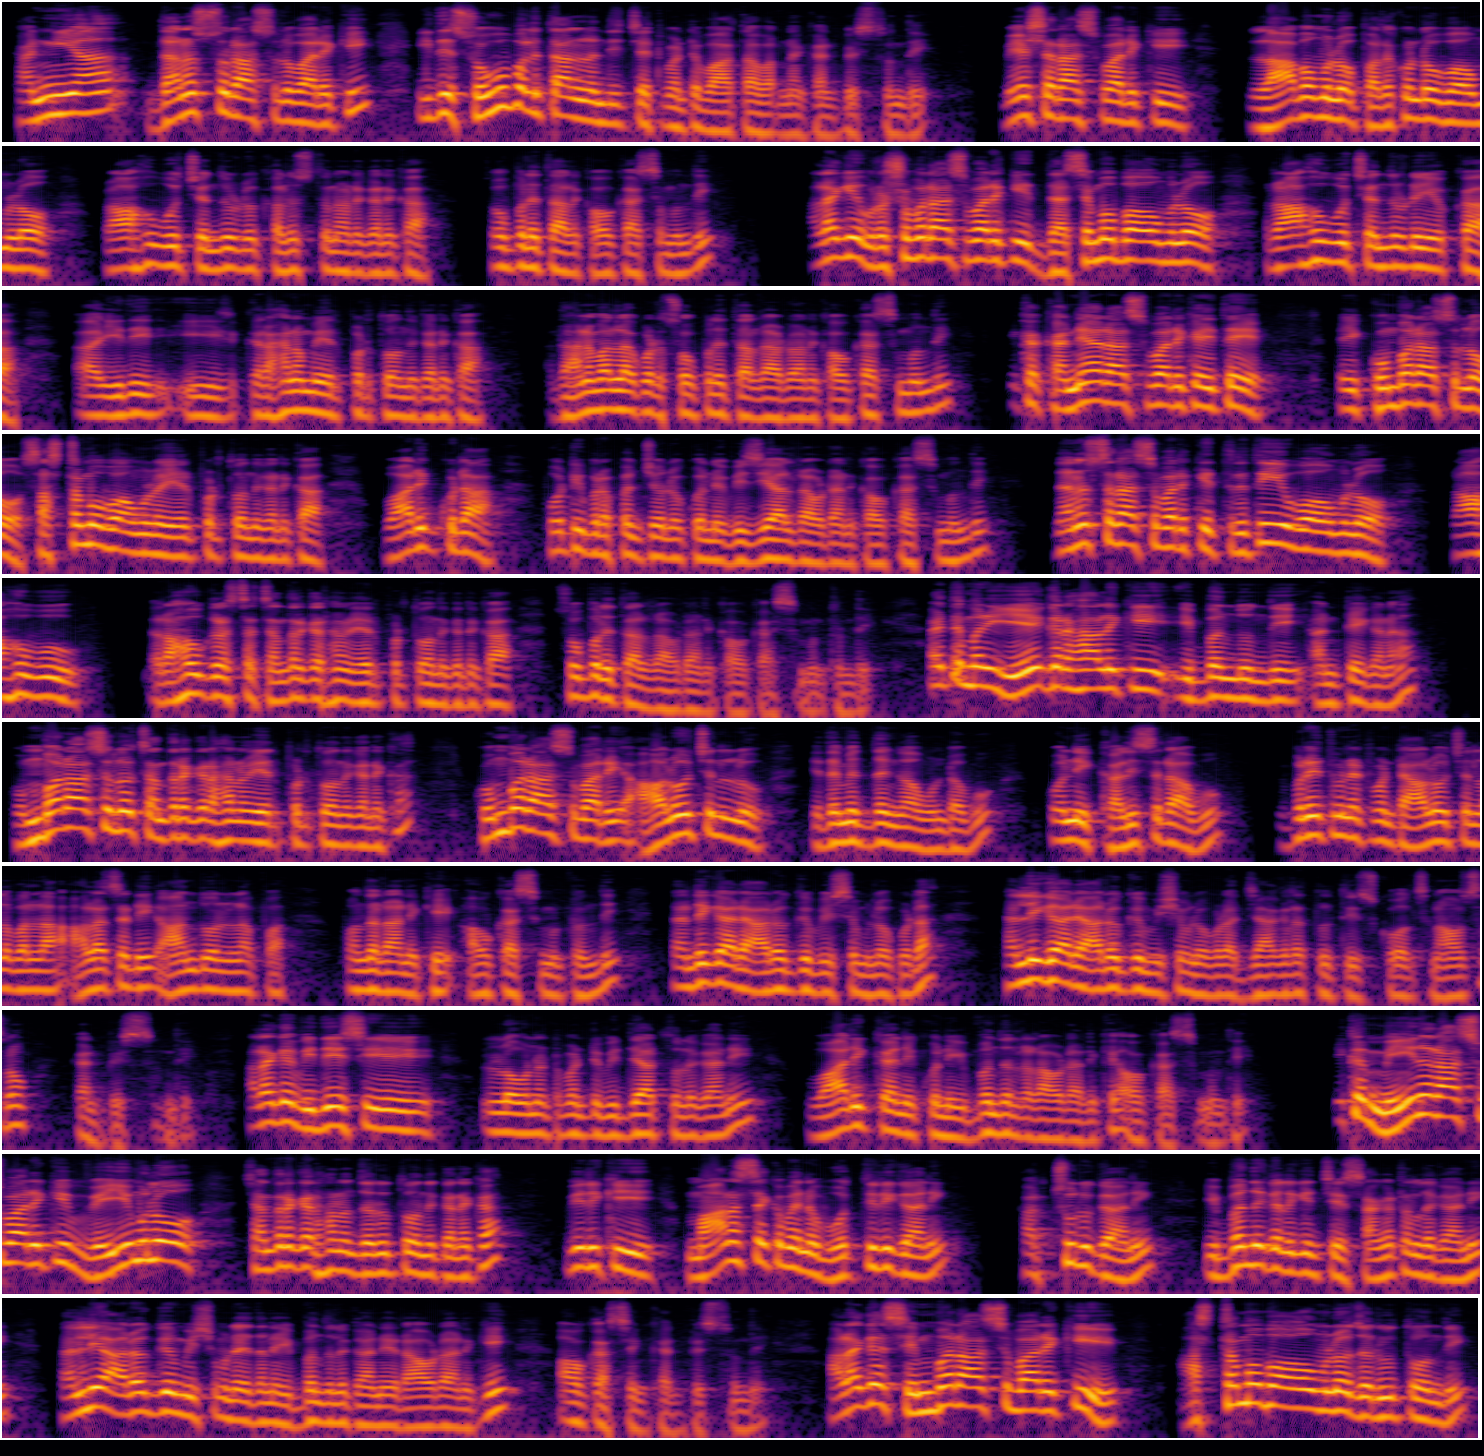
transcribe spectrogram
కన్య ధనస్సు రాశుల వారికి ఇది శుభ ఫలితాలను అందించేటువంటి వాతావరణం కనిపిస్తుంది. మేషరాశి వారికి లాభములో పదకొండవ భావంలో రాహువు చంద్రుడు కలుస్తున్నాడు కనుక సుఫలితాలకు అవకాశం ఉంది. అలాగే వృషభ రాశి వారికి దశమ భావంలో రాహువు చంద్రుడి యొక్క ఇది ఈ గ్రహణం ఏర్పడుతోంది కనుక దానివల్ల కూడా సుఫలితాలు రావడానికి అవకాశం ఉంది. ఇక కన్యా రాశి వారికి అయితే ఈ కుంభరాశిలో షష్టమ భావంలో ఏర్పడుతోంది కనుక వారికి కూడా పోటీ ప్రపంచంలో కొన్ని విజయాలు రావడానికి అవకాశం ఉంది. ధనుసు రాశి వారికి తృతీయ భావంలో రాహువు రాహుగ్రస్త చంద్రగ్రహణం ఏర్పడుతోంది కనుక సుఫలితాలు రావడానికి అవకాశం ఉంటుంది. అయితే మరి ఏ గ్రహాలకి ఇబ్బంది ఉంది అంటే గన కుంభరాశిలో చంద్రగ్రహణం ఏర్పడుతోంది కనుక కుంభరాశి వారి ఆలోచనలు ఇదమిద్దంగా ఉండవు కొన్ని కలిసి రావు. విపరీతమైనటువంటి ఆలోచనల వల్ల అలసడి ఆందోళన పొందడానికి అవకాశం ఉంటుంది. తండ్రి గారి ఆరోగ్య విషయంలో కూడా తల్లిగారి ఆరోగ్యం విషయంలో కూడా జాగ్రత్తలు తీసుకోవాల్సిన అవసరం కనిపిస్తుంది. అలాగే విదేశీలో ఉన్నటువంటి విద్యార్థులు కానీ వారికి కానీ కొన్ని ఇబ్బందులు రావడానికి అవకాశం ఉంది. ఇక మీనరాశి వారికి వ్యయములో చంద్రగ్రహణం జరుగుతోంది కనుక వీరికి మానసికమైన ఒత్తిడి కానీ ఖర్చులు కానీ ఇబ్బంది కలిగించే సంఘటనలు కానీ తల్లి ఆరోగ్యం విషయంలో ఏదైనా ఇబ్బందులు కానీ రావడానికి అవకాశం కనిపిస్తుంది. అలాగే సింహరాశి వారికి అస్తమభావంలో జరుగుతోంది.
